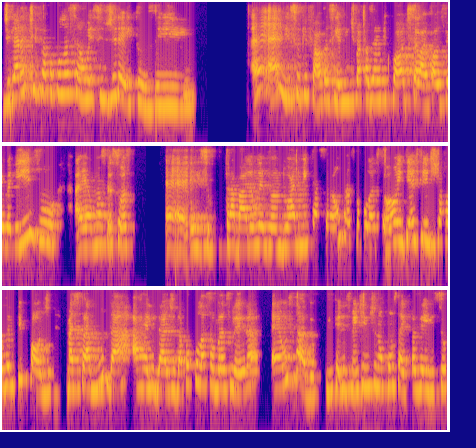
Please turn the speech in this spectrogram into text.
de garantir para a população esses direitos e é, é isso que falta, assim, a gente vai fazendo o que pode, sei lá, eu falo de veganismo, aí algumas pessoas é, é isso, trabalham levando alimentação para as populações, e assim, a gente vai fazendo o que pode. Mas para mudar a realidade da população brasileira é o Estado. Infelizmente, a gente não consegue fazer isso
